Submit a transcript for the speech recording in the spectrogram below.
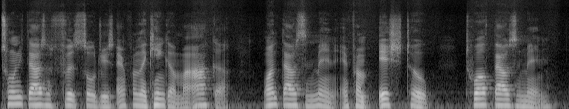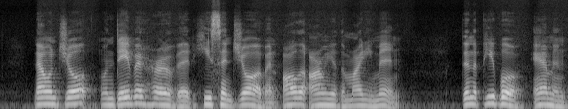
20,000 foot soldiers, and from the king of Maacah, 1,000 men, and from Ishtob, 12,000 men. Now when, jo- when David heard of it, he sent Joab and all the army of the mighty men. Then the people of Ammon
